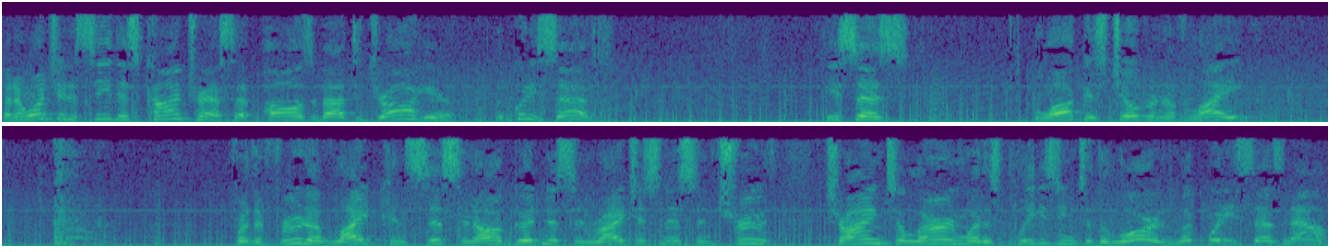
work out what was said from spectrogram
But I want you to see this contrast that Paul is about to draw here. Look what he says. He says, Walk as children of light, for the fruit of light consists in all goodness and righteousness and truth, trying to learn what is pleasing to the Lord. And look what he says now.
